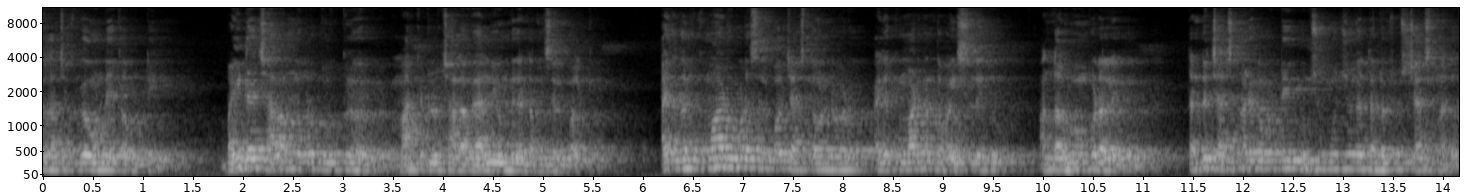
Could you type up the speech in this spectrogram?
చాలా చక్కగా ఉండేవి కాబట్టి బయట చాలామంది కూడా కొనుక్కునేవారు. మార్కెట్లో చాలా వాల్యూ ఉండేదంట అతని శిల్పాలకి. అయితే అతని కుమారుడు కూడా శిల్పాలు చేస్తూ ఉండేవాడు. అయితే కుమారుడికి అంత వయసు లేదు అంత అనుభవం కూడా లేదు. తండ్రి చేస్తున్నాడు కాబట్టి కొంచెం కొంచెంగా తండ్రి చూసి చేస్తున్నాడు.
